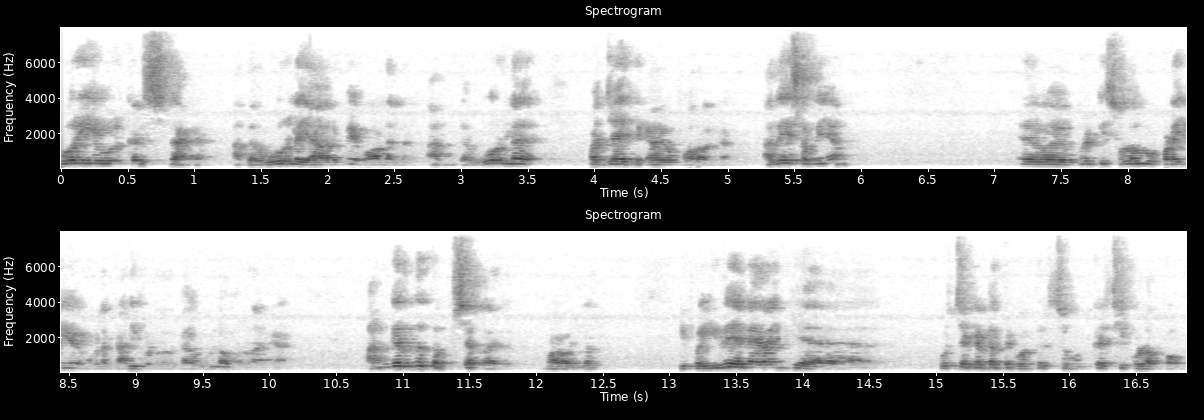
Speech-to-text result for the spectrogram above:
ஊரையே உருக்கடிச்சிட்டாங்க. அந்த ஊர்ல யாருமே வாழலை. அந்த ஊர்ல பஞ்சாயத்துக்காக போறாங்க. அதே சமயம் பிரிட்டிஷ் உளவு படையும் இவங்களை காலி பண்ணுறதுக்காக உள்ள வர்றாங்க. அங்கிருந்து தப்பிச்சிடுறாரு மோகன்லால் இப்ப இதே நேரம் இங்க உச்சக்கட்டத்துக்கு வந்துருச்சு உட்கட்சி குழப்பம்.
